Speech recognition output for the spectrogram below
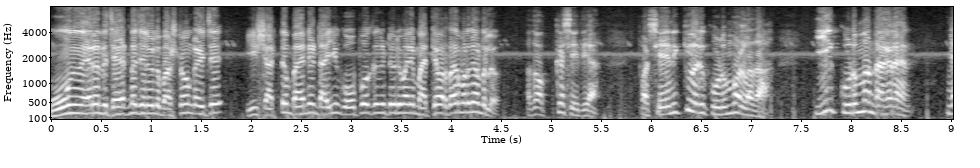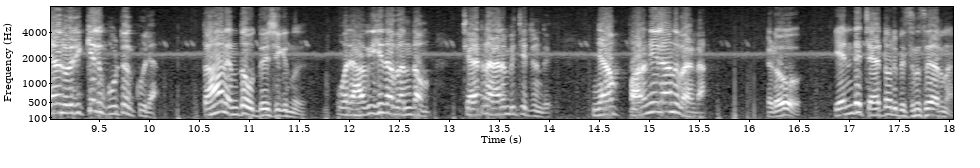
മൂന്ന് നേരം എന്റെ ചേട്ടന്റെ ചെലവിൽ ഭക്ഷണവും കഴിച്ച് ഈ ഷർട്ടും പാന്റും ടൈയും കോപ്പും ഒക്കെ കിട്ടിയ ഒരു മാതിരി മറ്റേ വർത്താനം പറഞ്ഞുണ്ടല്ലോ? അതൊക്കെ ശരിയാ. പക്ഷെ എനിക്കും ഒരു കുടുംബം ഉള്ളതാ ഈ കുടുംബം തകരാൻ ഞാൻ ഒരിക്കലും കൂട്ടുവെക്കൂല. താൻ എന്താ ഉദ്ദേശിക്കുന്നത്? ഒരു അവിഹിത ബന്ധം ചേട്ടൻ ആരംഭിച്ചിട്ടുണ്ട്. ഞാൻ പറഞ്ഞില്ലാന്ന് വേണ്ട. എടോ എന്റെ ചേട്ടൻ ഒരു ബിസിനസ്സുകാരനാ.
